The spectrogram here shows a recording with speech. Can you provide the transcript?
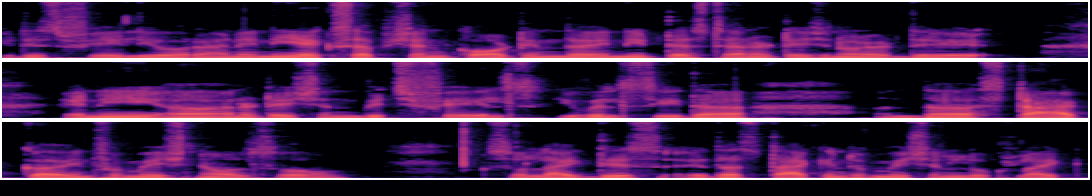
it is failure and any exception caught in the any test annotation or the any uh, annotation which fails you will see the the stack uh, information also so like this uh, the stack information look like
